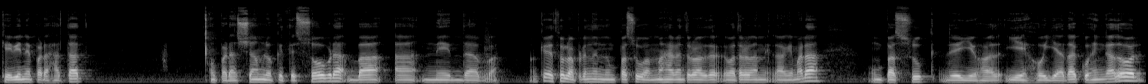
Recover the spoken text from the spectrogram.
que viene para hatat o para sham, lo que te sobra, va a nedaba. Okay, esto lo aprenden de un pasuk, más adelante lo va a traer la, Gemara, un pasuk de Yehoyada Kohen Gadol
